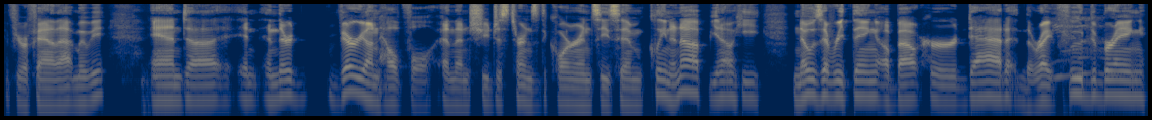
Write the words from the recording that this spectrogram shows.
If you're a fan of that movie, and uh, and and they're very unhelpful. And then she just turns the corner and sees him cleaning up. You know, he knows everything about her dad, the right food to bring.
